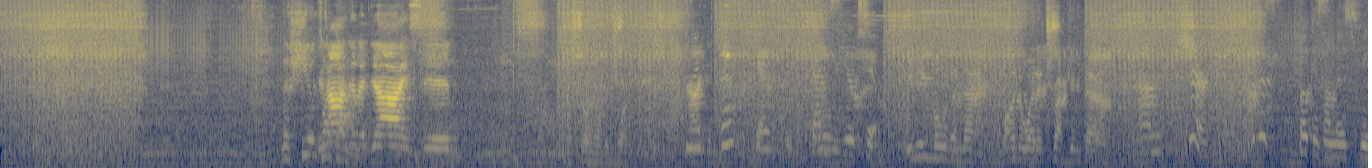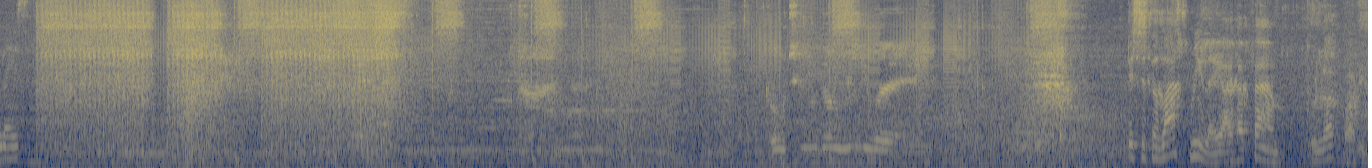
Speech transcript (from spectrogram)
The shields you're are not down. gonna die, CID. What's going on with Johnny? My best guess is that he's here too. We need more than that. Find a way to track him down. Um, sure. I'll just focus on those relays. To the relay. This is the last relay I have found. Good luck, buddy.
